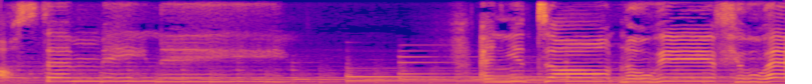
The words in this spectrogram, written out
lost their meaning. And you don't know if you ever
